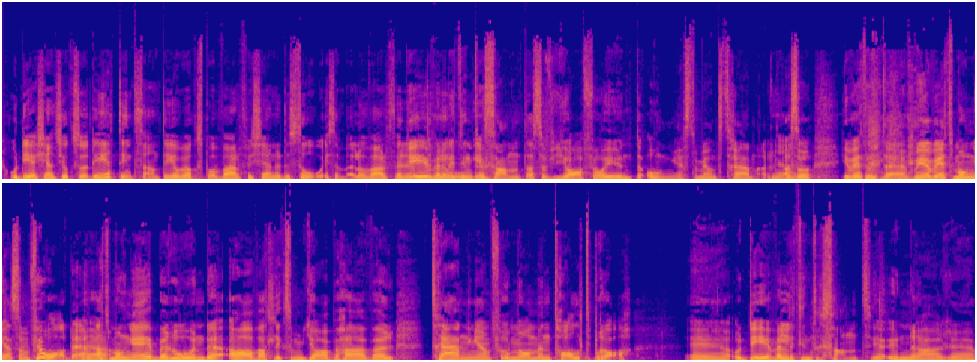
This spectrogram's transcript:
Och det känns ju också, det är jätteintressant. Det jobbar jag också på. Varför känner du så Isabella? Och varför är det, Det är inte väldigt nog? intressant, alltså, för jag får ju inte ångest om jag inte tränar. Nej. Alltså, jag vet inte, men jag vet många som får det. Ja. Att många är beroende av att liksom, jag behöver träningen för att må mentalt bra. Eh, och det är väldigt intressant. Jag undrar eh,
